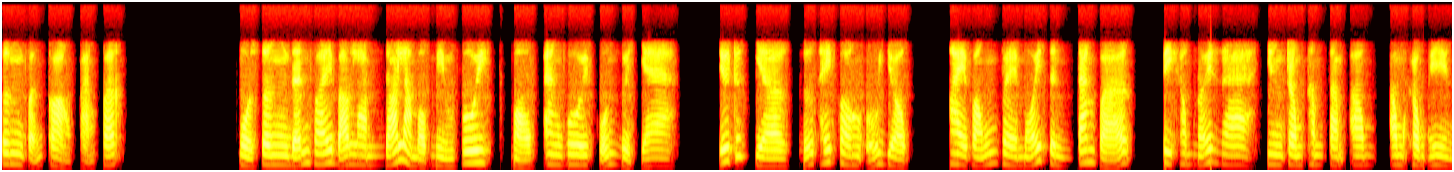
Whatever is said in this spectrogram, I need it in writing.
xuân vẫn còn phản phất. Mùa xuân đến với Bảo Lâm đó là một niềm vui, một an vui của người cha. Chứ trước giờ cứ thấy con ủ dột, hoài vọng về mối tình tan vỡ, Tuy không nói ra, nhưng trong thâm tâm ông, ông không yên.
